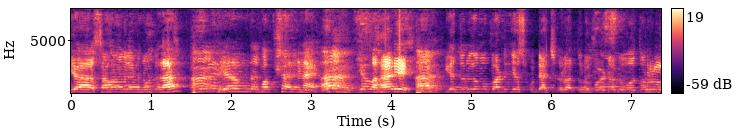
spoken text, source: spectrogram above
ఇక శ్రావణంలో ఏమైనా ఉంటుందా? ఏముండదు పప్పుశాలేనా ఇక భార్య ఇక దుర్గమ్మ పండుగ చేసుకుంటే అచ్చులు అత్తులు పోయేటోళ్ళు పోతుర్రు.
